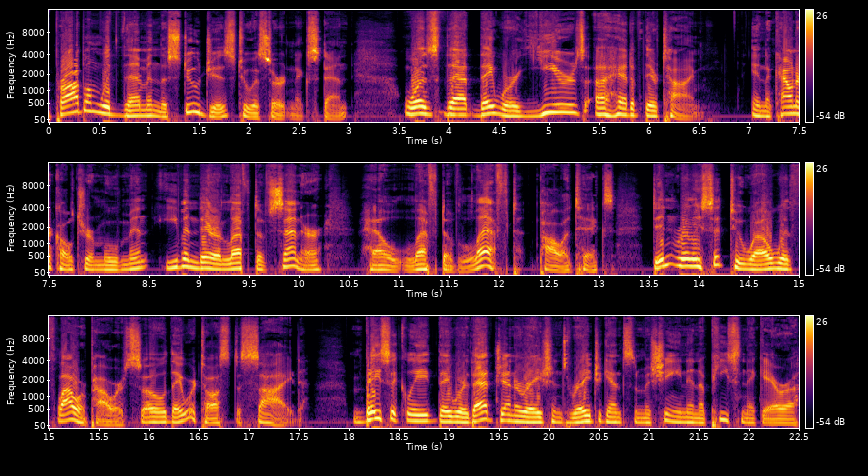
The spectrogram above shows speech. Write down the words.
problem with them and the Stooges, to a certain extent, was that they were years ahead of their time. In the counterculture movement, even their left of center, hell, left of left politics, didn't really sit too well with flower power, so they were tossed aside. Basically, they were that generation's Rage Against the Machine in a peacenik era,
